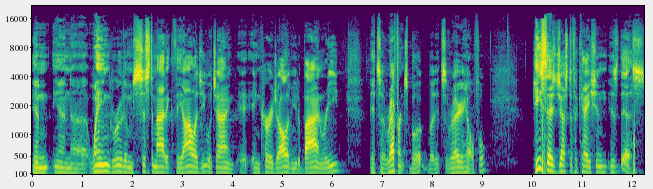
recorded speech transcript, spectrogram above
in, in uh, Wayne Grudem's Systematic Theology, which I encourage all of you to buy and read. It's a reference book, but it's very helpful. He says justification is this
